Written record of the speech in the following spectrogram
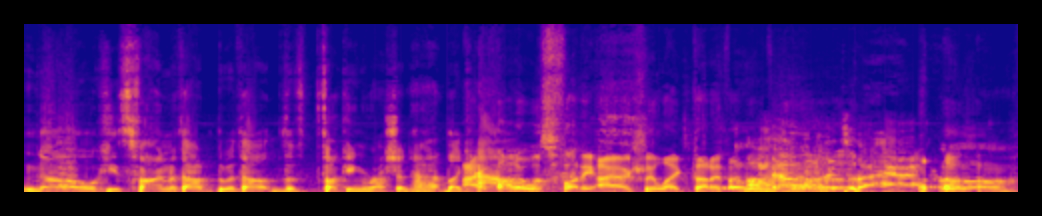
No, he's fine without without the fucking Russian hat. Like I how? thought it was funny. I actually liked that. I thought, oh, I wanted the hat. Oh,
